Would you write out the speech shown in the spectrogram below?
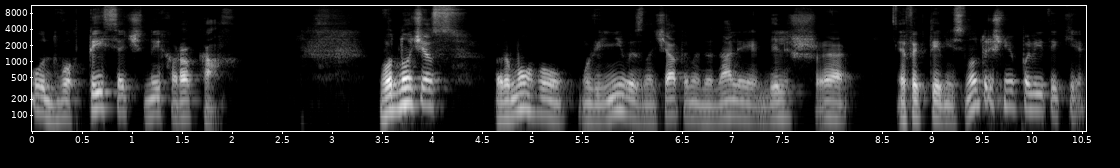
у 2000-х роках. Водночас перемогу у війні визначатиме дедалі більш ефективність внутрішньої політики,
